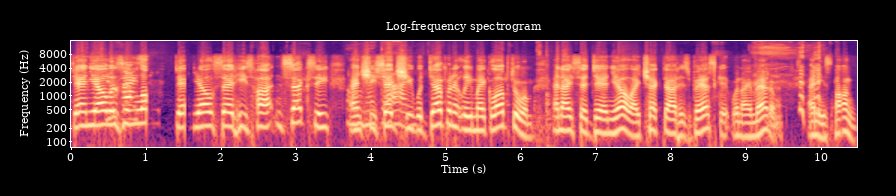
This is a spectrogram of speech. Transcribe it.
Danielle You is in love. Danielle said he's hot and sexy, Oh and my she said she would definitely make love to him. And I said, Danielle, I checked out his basket when I met him, and he's hung.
